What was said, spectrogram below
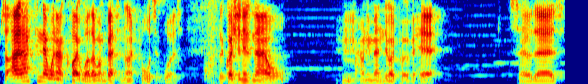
So I, I think that went out quite well. That went better than I thought it would. So the question is now, hmm, how many men do I put over here? So there's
